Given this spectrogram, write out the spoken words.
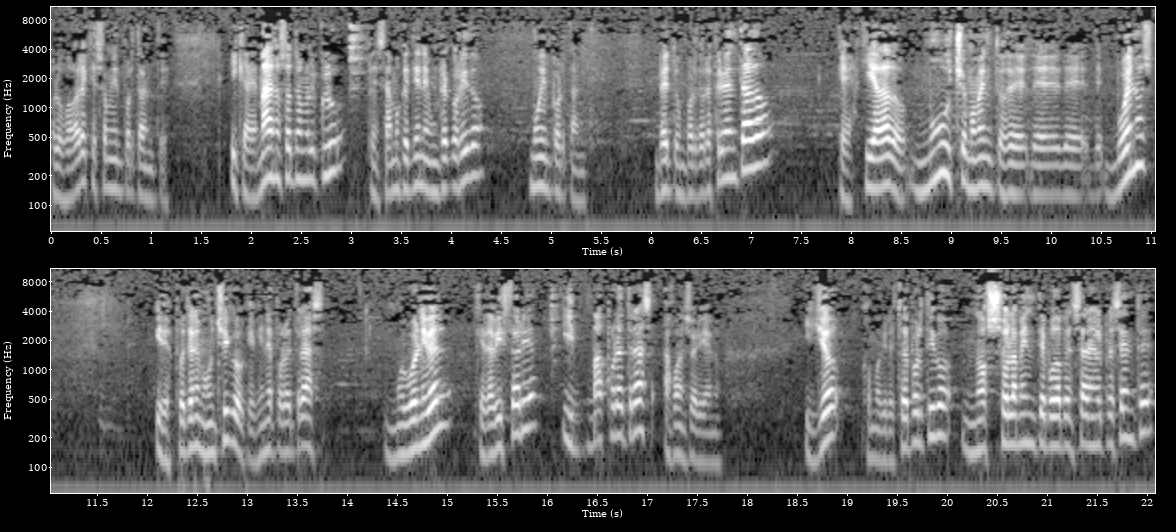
o los jugadores que son importantes. Y que además nosotros en el club pensamos que tiene un recorrido muy importante. Beto, un portero experimentado, que aquí ha dado muchos momentos de, buenos, y después tenemos un chico que viene por detrás, muy buen nivel, que es David Soria, y más por detrás a Juan Soriano. Y yo, como director deportivo, no solamente puedo pensar en el presente,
